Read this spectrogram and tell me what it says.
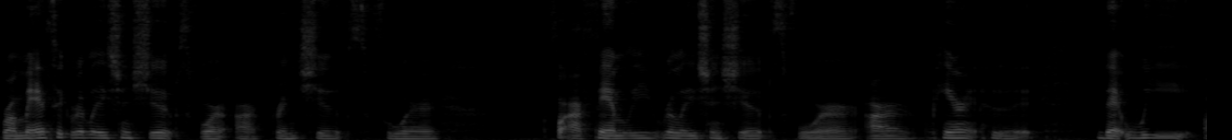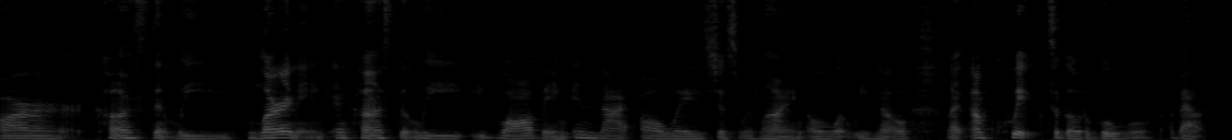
romantic relationships for our friendships for for our family relationships for our parenthood that we are constantly learning and constantly evolving and not always just relying on what we know. Like I'm quick to go to Google about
